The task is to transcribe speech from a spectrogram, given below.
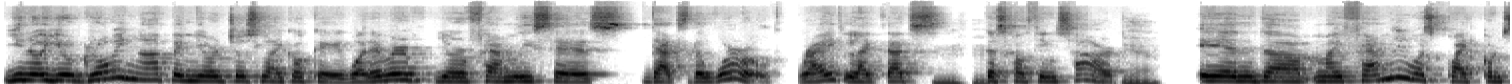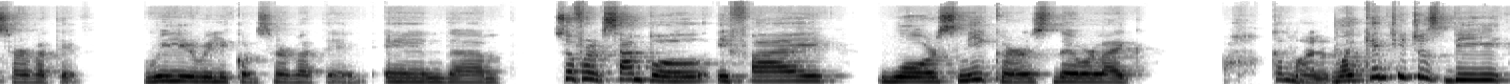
you know, you're growing up and you're just like, okay, whatever your family says, that's the world, right? Like that's hmm that's how things are. Yeah. And uh, my family was quite conservative, really, really conservative. And um, so, for example, if I wore sneakers, they were like, oh, "Come on, why can't you just be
